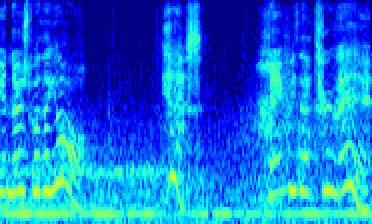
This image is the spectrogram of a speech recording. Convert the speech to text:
Maybe knows where they are. Yes, maybe they're through here.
